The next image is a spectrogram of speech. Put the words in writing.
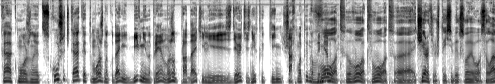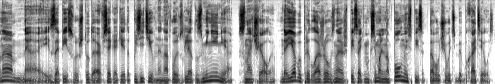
как можно это скушать, как это можно куда-нибудь, бивни, например, можно продать или сделать из них какие-нибудь шахматы, например. Вот, вот, вот. Э, Чертишь ты себе своего слона э, и записываешь туда все какие-то позитивные, на твой взгляд, изменения сначала. Да я бы предложил, знаешь, писать максимально полный список того, чего тебе бы хотелось,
